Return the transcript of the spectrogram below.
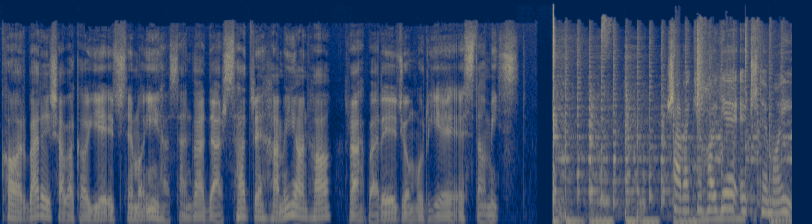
کاربر شبکه های اجتماعی هستند و در صدر همه آنها رهبر جمهوری اسلامی است. شبکه های اجتماعی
